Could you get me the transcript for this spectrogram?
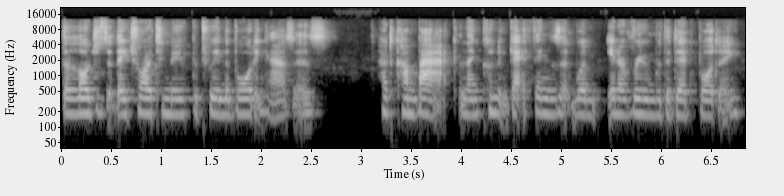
the lodges that they tried to move between the boarding houses had come back and then couldn't get things that were in a room with a dead body,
